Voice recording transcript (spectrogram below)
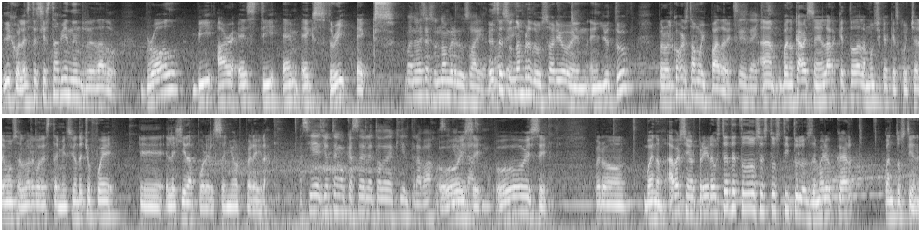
Híjole, este sí está bien enredado. Brawl BRSTMX3X. Bueno, ese es su nombre de usuario. ¿no? Este es su nombre de usuario en, en YouTube, pero el cover está muy padre. Sí, de hecho, Ah, sí. Bueno, cabe señalar que toda la música que escucharemos a lo largo de esta emisión, de hecho, fue eh, elegida por el señor Pereira. Así es, yo tengo que hacerle todo de aquí el trabajo. señor Uy, sí, uy, sí. Pero bueno, a ver, señor Pereira, usted de todos estos títulos de Mario Kart, ¿cuántos tiene?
